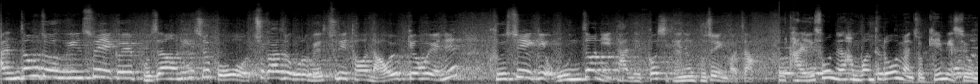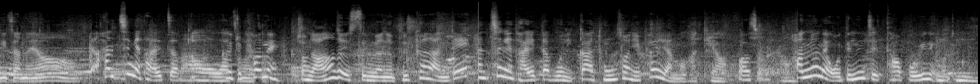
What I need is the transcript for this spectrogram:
안정적인 수익을 보장을 해주고 추가적으로 매출이 더 나올 경우에는 그 수익이 온전히 다 내 것이 되는 구조인 거죠. 다이소는 한번 들어오면 좀 개미지옥이잖아요. 한 층에 다 있잖아. 어, 그게 맞아, 좀 맞아. 편해. 좀 나눠져 있으면 불편한데 한 층에 다 있다 보니까 동선이 편리한 것 같아요. 맞아. 한눈에 어디 있는지 다 보이는 거 음,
